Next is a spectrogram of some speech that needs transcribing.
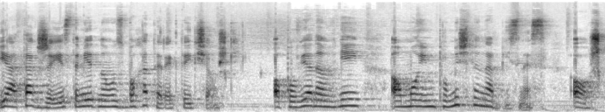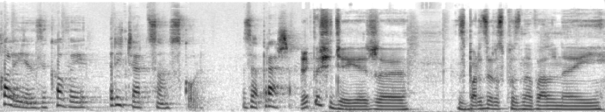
Ja także jestem jedną z bohaterek tej książki. Opowiadam w niej o moim pomyśle na biznes, o szkole językowej Richardson School. Zapraszam. Jak to się dzieje, że z bardzo rozpoznawalnej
